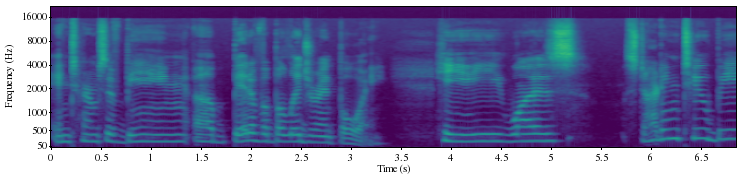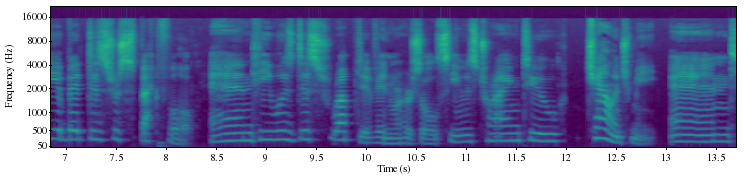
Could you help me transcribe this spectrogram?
in terms of being a bit of a belligerent boy. He was starting to be a bit disrespectful and he was disruptive in rehearsals. He was trying to challenge me and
